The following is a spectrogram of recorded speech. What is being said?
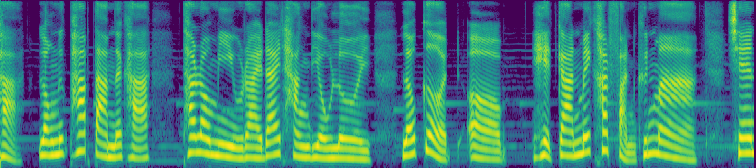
ค่ะ ลองนึกภาพตามนะคะ ถ้าเรามีรายได้ทางเดียวเลย แล้วเกิดเอ่อเหตุการณ์ไม่คาดฝันขึ้นมา เช่น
